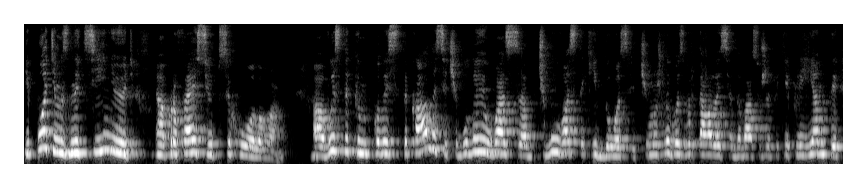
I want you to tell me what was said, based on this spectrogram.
і потім знецінюють професію психолога. А ви з таким колись стикалися? Чи були у вас чи був у вас такий досвід? Чи можливо зверталися до вас уже такі клієнти,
